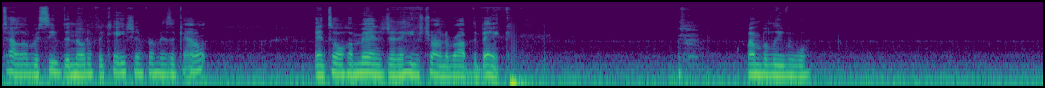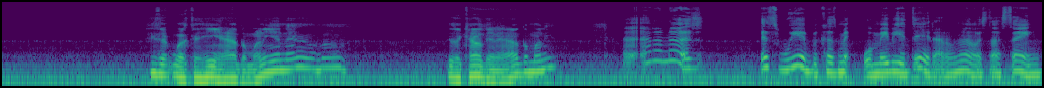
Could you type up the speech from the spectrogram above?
teller received a notification from his account and told her manager that he was trying to rob the bank. Unbelievable. he said what because he didn't have the money in there something? his account didn't have the money I, I don't know. It's it's weird because well maybe it did. I don't know. It's not saying.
